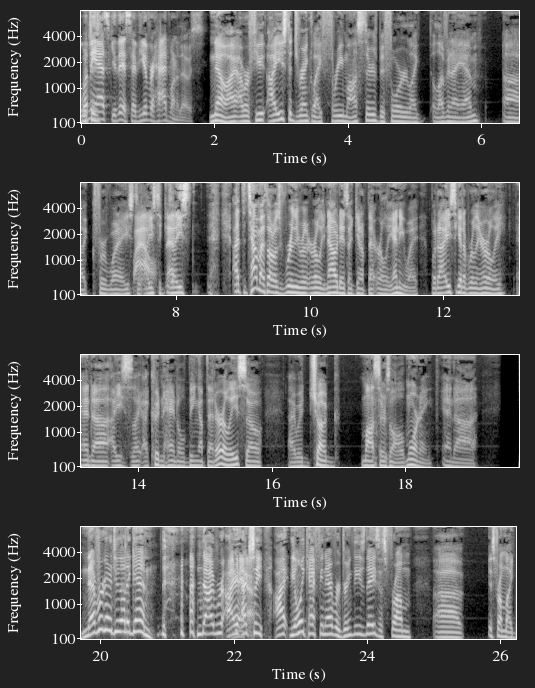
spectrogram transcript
Let me is- ask you this: Have you ever had one of those? No, I, I refuse. I used to drink like three monsters before like 11 a.m. Uh, for what I used to. I used to, I used at the time I thought it was really really early. Nowadays I get up that early anyway. But I used to get up really early, and uh, I used to like I couldn't handle being up that early, so I would chug monsters all morning, and uh, never gonna do that again. Never. I Yeah. actually I the only caffeine I ever drink these days is from uh is from like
